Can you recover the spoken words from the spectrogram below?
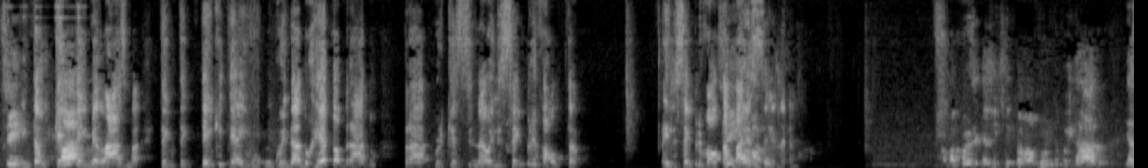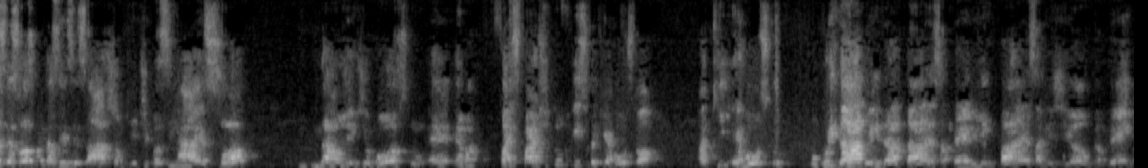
Sim. Então, quem Ah. tem melasma tem, tem, tem que ter aí um, um cuidado redobrado, pra, porque senão ele sempre volta. Ele sempre volta Sim, a é uma- aparecer, né? É uma coisa que a gente tem que tomar muito cuidado. E as pessoas muitas vezes acham que, tipo assim, ah, é só. Não, gente, o rosto é, é uma. faz parte de tudo isso daqui é rosto, ó. Aqui é rosto. O cuidado em hidratar essa pele, limpar essa região também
